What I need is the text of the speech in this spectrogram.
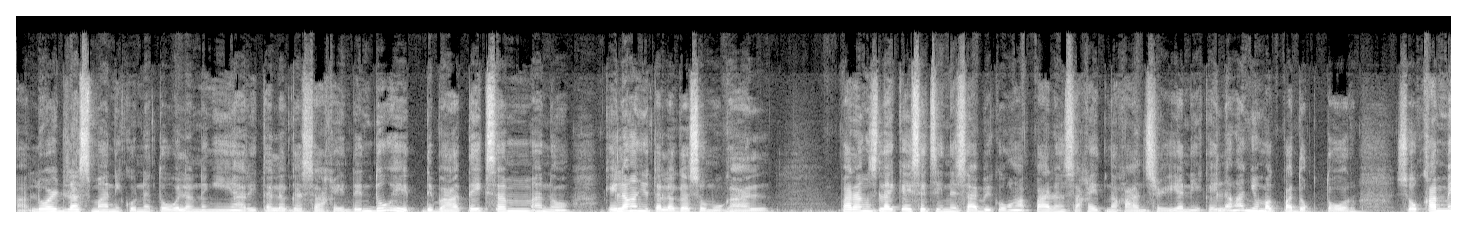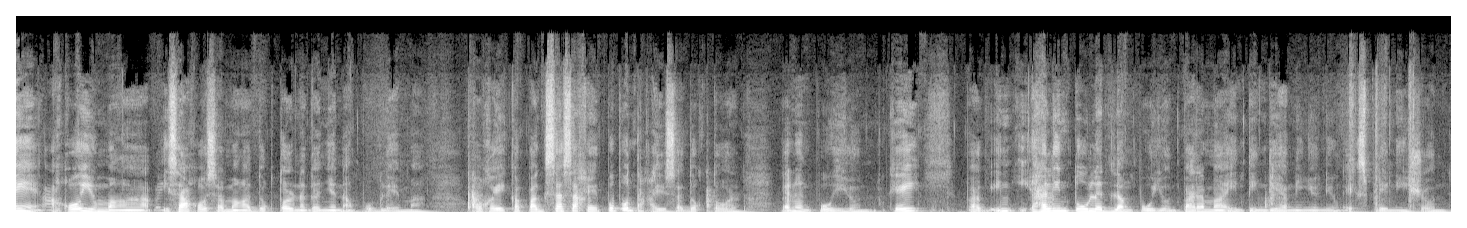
ah, Lord, last money ko na to, walang nangyayari talaga sa akin, then do it, 'di ba Take some, ano, kailangan nyo talaga sumugal. Parang like I said, sinasabi ko nga, parang sakit na cancer yan eh. Kailangan nyo magpa-doktor. So kami, ako yung mga, isa ko sa mga doktor na ganyan ang problema. Okay, kapag sasakit, pupunta kayo sa doktor. Ganun po yun. Okay? Pag in, halin tulad lang po yun para maintindihan ninyo yung explanation.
